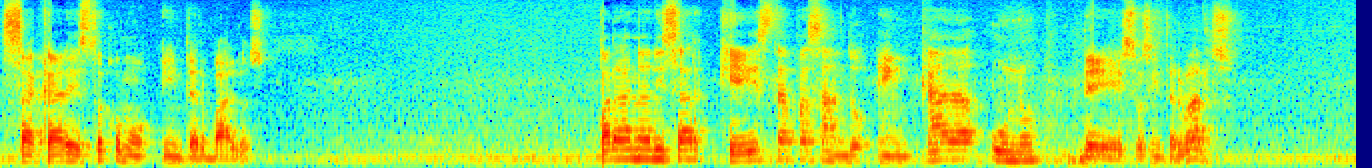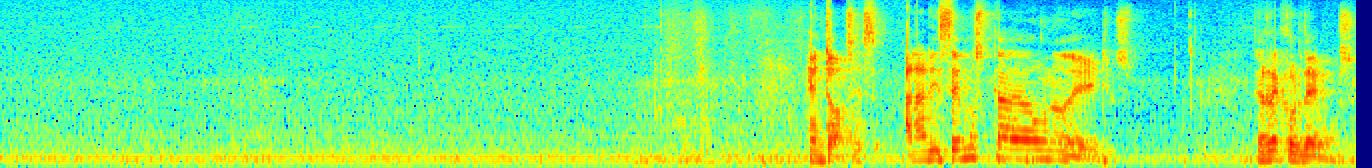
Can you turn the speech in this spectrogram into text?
sacar esto como intervalos para analizar qué está pasando en cada uno de esos intervalos. Entonces, analicemos cada uno de ellos. Entonces, recordemos,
